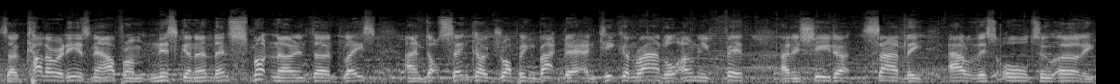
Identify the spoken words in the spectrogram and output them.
So Kalla it is now from Niskanen, then Smutna in third place, and Dotsenko dropping back there, and Kikkan Randall only fifth, and Ishida sadly out of this all too early.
